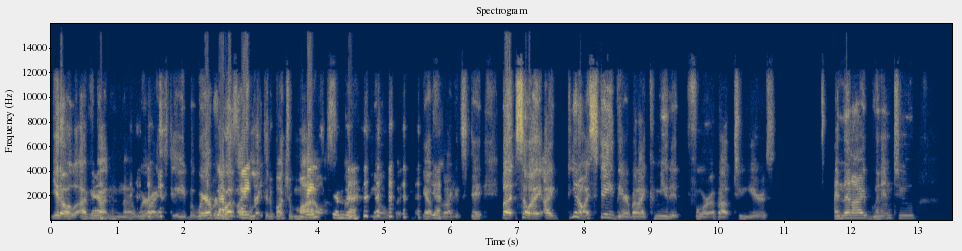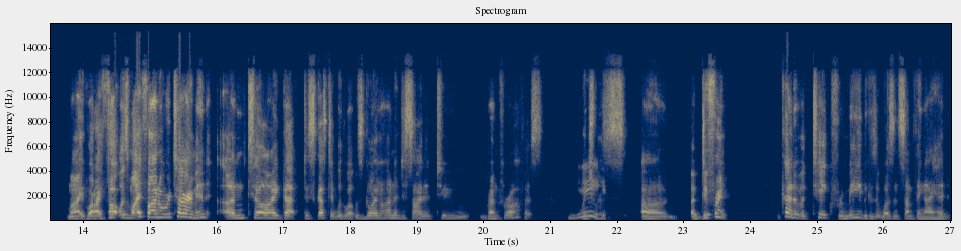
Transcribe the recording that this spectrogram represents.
You know, I've yeah. forgotten uh, where I stayed, but wherever it was, I collected a bunch of miles. From the- you know, but, yeah, yeah. so I could stay. But so I, I, you know, I stayed there, but I commuted for about two years, and then I went into my what I thought was my final retirement until I got disgusted with what was going on and decided to run for office, Yay. which was uh, a different kind of a take for me because it wasn't something I had,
